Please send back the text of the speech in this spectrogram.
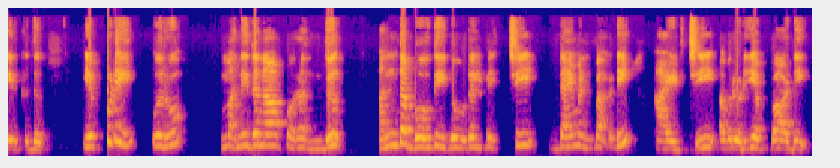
இருக்குது. எப்படி ஒரு மனிதனா பிறந்து அந்த பௌதீக உடல் வச்சு டைமண்ட் பாடி ஆயிடுச்சு. அவருடைய பாடி.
